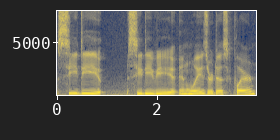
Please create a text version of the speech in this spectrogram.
CD, CDV, and Laserdisc player.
